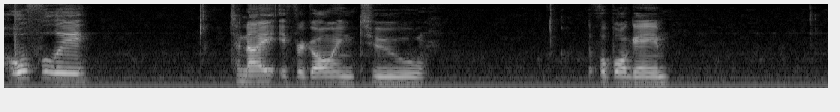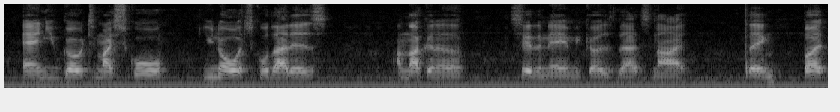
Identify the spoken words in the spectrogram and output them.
hopefully tonight if you're going to the football game and you go to my school you know what school that is. I'm not gonna say the name because that's not thing but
